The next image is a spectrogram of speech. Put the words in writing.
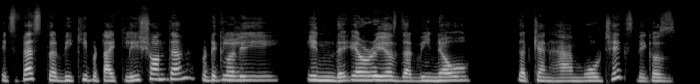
it's best that we keep a tight leash on them, particularly in the areas that we know that can have more ticks because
